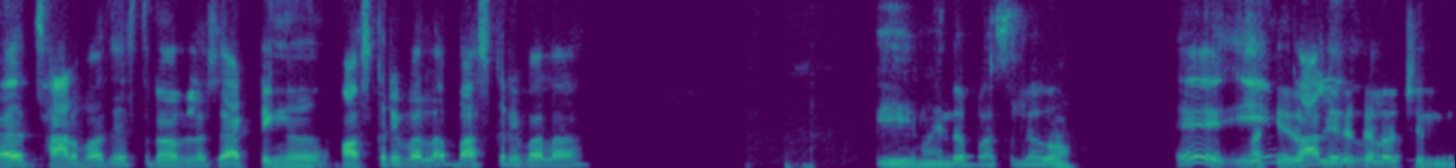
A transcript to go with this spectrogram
చాలా బాగా చేస్తున్నావు అభిలాష్ యాక్టింగ్. ఆస్కర్ ఇవ్వాలా? భాస్కర్ ఇవ్వాలా? ఏమైందబ్బా అసలు? ఏ ఏం కాలేదు. వచ్చింది.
